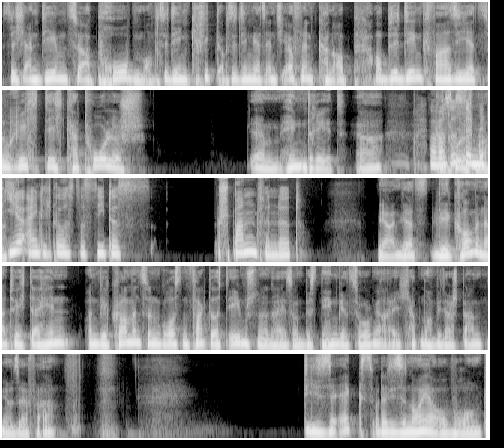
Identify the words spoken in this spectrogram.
sich an dem zu erproben, ob sie den kriegt, ob sie den jetzt endlich öffnen kann, ob, ob sie den quasi jetzt so richtig katholisch ähm, hindreht. Ja? Aber was ist katholisch denn mit macht. ihr eigentlich los, dass sie das spannend findet? Ja, und jetzt, wir kommen natürlich dahin und wir kommen zu einem großen Faktor, du hast eben schon da so ein bisschen hingezogen, aber ich habe noch widerstanden, Josefa. Diese Ex- oder diese Neueroberung,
